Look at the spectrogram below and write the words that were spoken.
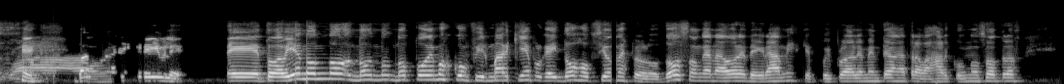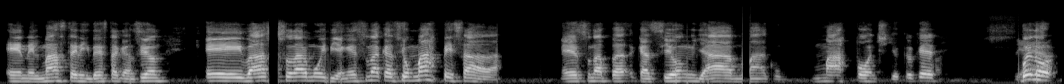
Wow. increíble. Eh, todavía no, no, no, no, podemos confirmar quién, porque hay dos opciones, pero los dos son ganadores de Grammys, que muy probablemente van a trabajar con nosotros en el mastering de esta canción. Eh, va a sonar muy bien. Es una canción más pesada, es una canción ya más, más punch. Yo creo que, bueno,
